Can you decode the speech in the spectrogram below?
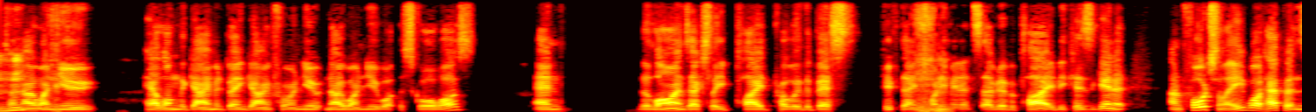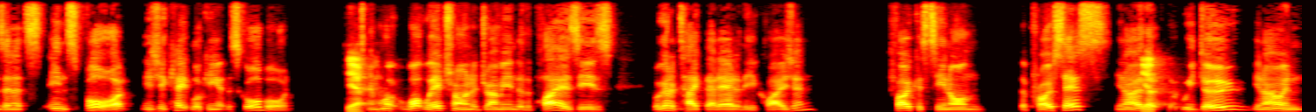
Mm-hmm. So no one knew how long the game had been going for, and knew, no one knew what the score was. And the Lions actually played probably the best 15, 20 minutes they've ever played because, again, it unfortunately, what happens, and it's in sport, is you keep looking at the scoreboard. Yeah. And what, what we're trying to drum into the players is we're going to take that out of the equation, focus in on the process, you know, yep. that, that, we do, you know, and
